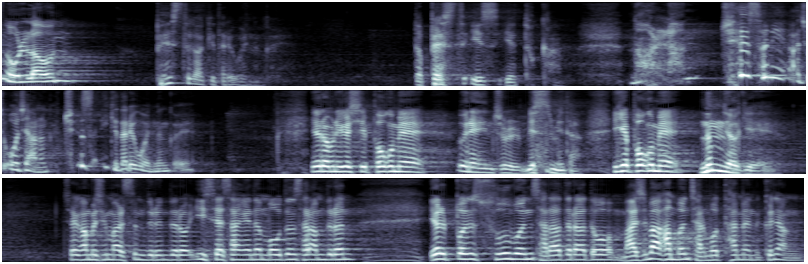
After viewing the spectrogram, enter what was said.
놀라운 베스트가 기다리고 있는 거예요. The best is yet to come. 놀라운 최선이 아직 오지 않은 거예요. 최선이 기다리고 있는 거예요. 여러분 이것이 복음의 은혜인 줄 믿습니다. 이게 복음의 능력이에요. 제가 한 번씩 말씀드린 대로 이 세상에 있는 모든 사람들은 열 번, 수번 잘하더라도 마지막 한 번 잘못하면 그냥,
